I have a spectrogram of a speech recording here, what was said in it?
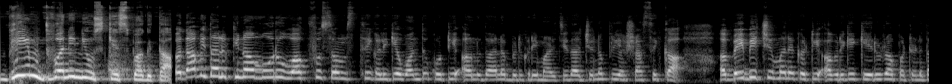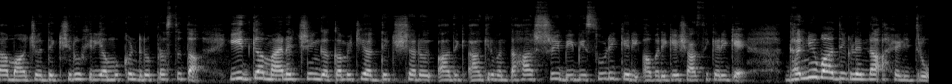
ಭೀಮ್ ಧ್ವನಿ ನ್ಯೂಸ್ಗೆ ಸ್ವಾಗತ. ಬದಾಮಿ ತಾಲೂಕಿನ ಮೂರು ವಕ್ಫ್ ಸಂಸ್ಥೆಗಳಿಗೆ ಒಂದು ಕೋಟಿ ಅನುದಾನ ಬಿಡುಗಡೆ ಮಾಡಿಸಿದ ಜನಪ್ರಿಯ ಶಾಸಕ ಬೇಬಿ ಚಿಮ್ಮನಕಟ್ಟಿ ಅವರಿಗೆ ಕೇರೂರ ಪಟ್ಟಣದ ಮಾಜಿ ಅಧ್ಯಕ್ಷರು, ಹಿರಿಯ ಮುಖಂಡರು, ಪ್ರಸ್ತುತ ಈದ್ಗಾ ಮ್ಯಾನೇಜಿಂಗ್ ಕಮಿಟಿ ಅಧ್ಯಕ್ಷರು ಆಗಿರುವಂತಹ ಶ್ರೀ ಬಿಬಿ ಸೂಡಿಕೇರಿ ಅವರಿಗೆ ಶಾಸಕರಿಗೆ ಧನ್ಯವಾದಗಳನ್ನ ಹೇಳಿದ್ರು.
